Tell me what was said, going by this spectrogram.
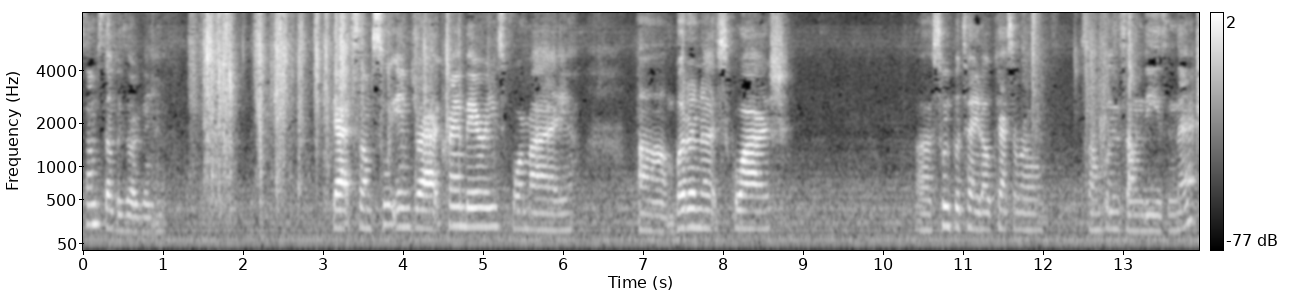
Some stuff is organic. Got some sweetened dried cranberries for my um, butternut squash uh, sweet potato casserole. So I'm putting some of these in that.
